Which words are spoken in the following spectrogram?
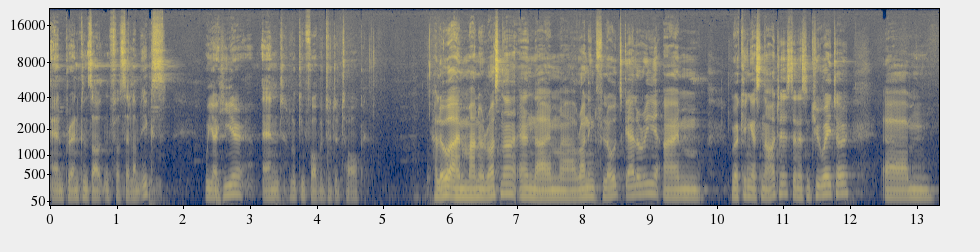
and brand consultant for Selam X. We are here and looking forward to the talk. Hello, I'm Manuel Rossner and I'm uh, running Float Gallery. I'm working as an artist and as a curator. Um,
